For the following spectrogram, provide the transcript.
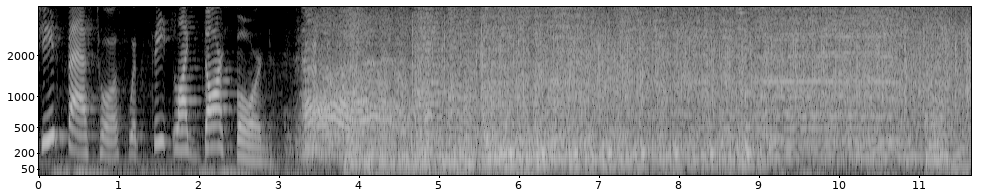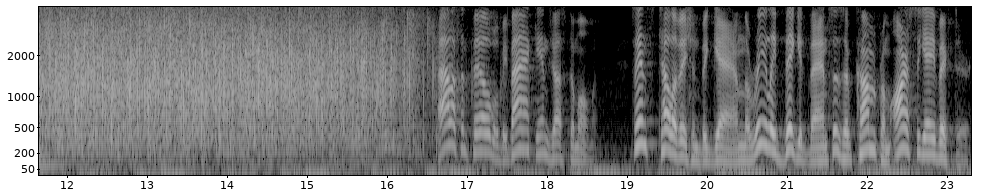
Chief Fast Horse with seat like dartboard. Alice and Phil will be back in just a moment. Since television began, the really big advances have come from RCA Victor.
